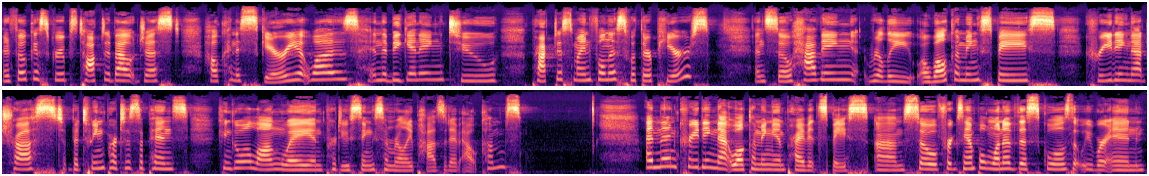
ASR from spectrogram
and focus groups talked about just how kind of scary it was in the beginning to practice mindfulness with their peers. And so, having really a welcoming space, creating that trust between participants can go a long way in producing some really positive outcomes and then creating that welcoming and private space. Um, so, for example, one of the schools that we were in,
